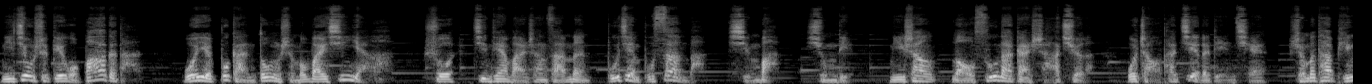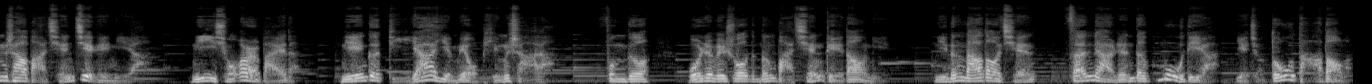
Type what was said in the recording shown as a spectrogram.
你就是给我八个胆，我也不敢动什么歪心眼啊！说今天晚上咱们不见不散吧，行吧，兄弟。你上老苏那干啥去了？我找他借了点钱，什么？他凭啥把钱借给你呀？你一穷二白的，连个抵押也没有，凭啥呀？峰哥，我认为说能把钱给到你，你能拿到钱，咱俩人的目的啊也就都达到了，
